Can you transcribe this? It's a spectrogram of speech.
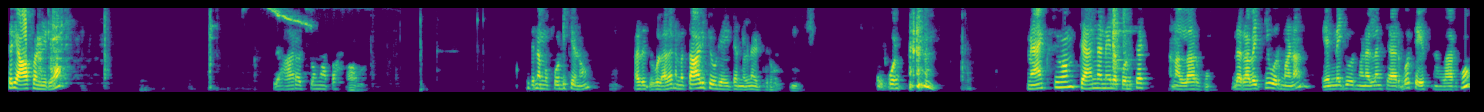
சரி ஆஃப் பண்ணிடுவோம். யார வச்சோமாப்பா இது நம்ம பொடிக்கணும். அதுக்குள்ளால நம்ம தாளிக்கக்கூடிய ஐட்டங்கள்லாம் எடுத்துருவோம். மேக்சிமம் தேங்காய் எண்ணெயில பொடிச்சா நல்லா இருக்கும் இந்த ரவைக்கு ஒரு மணம் எண்ணெய்க்கு ஒரு மணம் எல்லாம் சேரும்போது டேஸ்ட் நல்லா இருக்கும்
